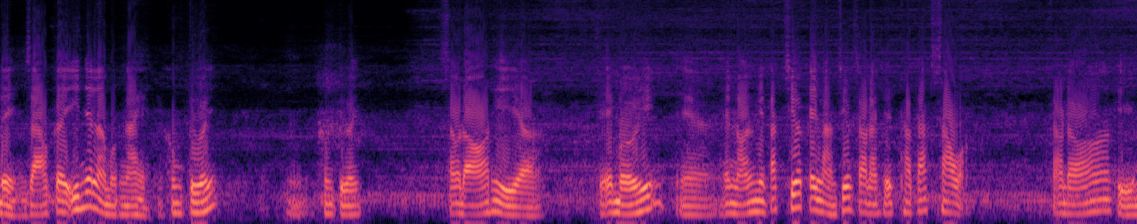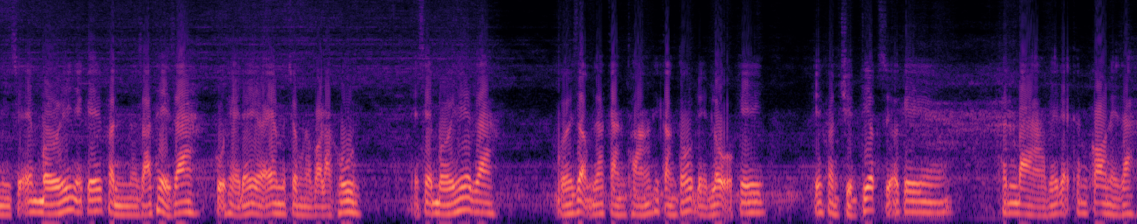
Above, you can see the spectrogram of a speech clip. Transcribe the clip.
để ráo cây ít nhất là một ngày không tưới. Ừ, không tưới. Sau đó thì uh, sẽ bới. Dạ, em nói nguyên tắc trước cái làm trước, sau đó sẽ thao tác sau sau đó thì mình sẽ bới những cái phần giá thể ra. Cụ thể đây là em trồng là vào lạc hun em sẽ bới hết ra, bới rộng ra càng thoáng thì càng tốt để lộ cái cái phần chuyển tiếp giữa cái thân bà với lại thân con này ra.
